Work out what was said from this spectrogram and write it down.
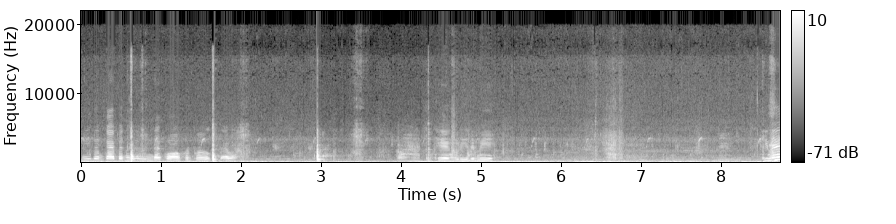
นี่ต้องกลายไปทางอื่นได้เพราะว่าเพิ่นเพิกได้ปะป้าตะ แคงอีหลีเด้อมีกินแน่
